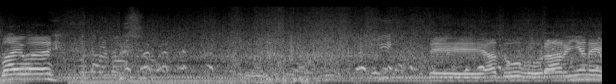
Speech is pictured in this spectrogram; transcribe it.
Bye bye. ਤੇ ਆ ਦੋ ਹੋਰ ਆ ਰਹੀਆਂ ਨੇ।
